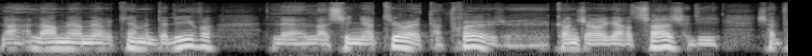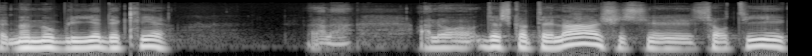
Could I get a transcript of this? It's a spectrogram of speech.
l'armée américaine me délivre, la, la, signature est affreuse. Quand je regarde ça, je dis, j'avais même oublié d'écrire. Voilà. Alors, de ce côté-là, je suis sorti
